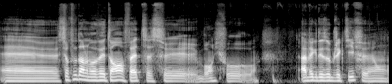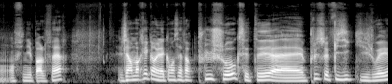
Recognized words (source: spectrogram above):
surtout dans le mauvais temps en fait. C'est bon, il faut avec des objectifs, on, finit par le faire. J'ai remarqué quand il a commencé à faire plus chaud que c'était plus le physique qui jouait,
